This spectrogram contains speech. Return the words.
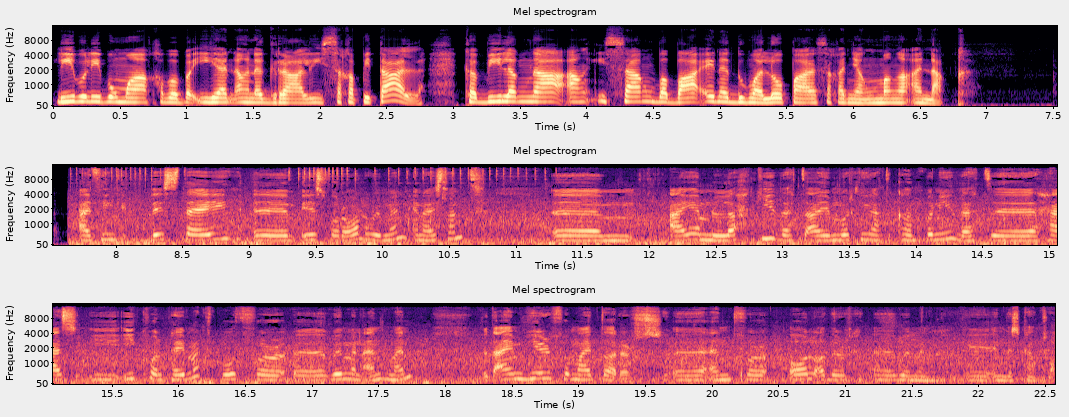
Libo-libong mga kababaihan ang nagrally sa kapital, kabilang na ang isang babae na dumalo para sa kanyang mga anak. I think this day um, is for all women in Iceland. Um, I am lucky that I am working at a company that uh, has e equal payment both for uh, women and men. But I am here for my daughters uh, and for all other uh, women in this country.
